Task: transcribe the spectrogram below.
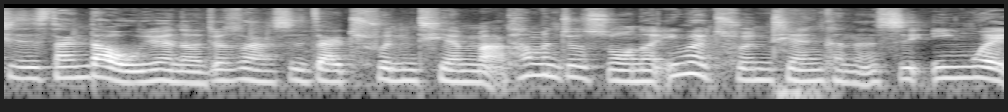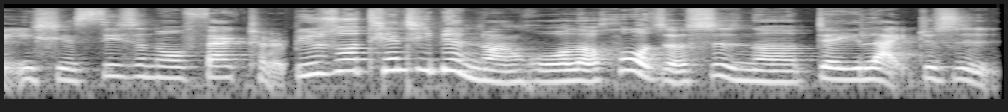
其实三到五月呢，就算是在春天嘛，他们就说呢，因为春天可能是因为一些 seasonal factor，比如说天气变暖和了，或者是呢 daylight，就是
